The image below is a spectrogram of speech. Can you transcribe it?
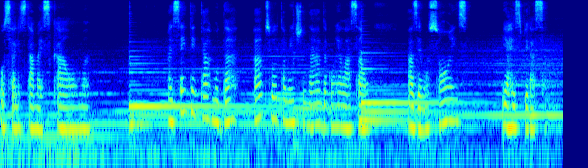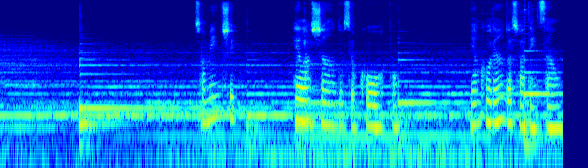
ou se ela está mais calma mas sem tentar mudar absolutamente nada com relação às emoções e a respiração. Somente relaxando o seu corpo e ancorando a sua atenção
